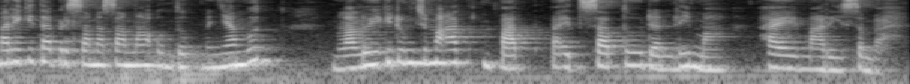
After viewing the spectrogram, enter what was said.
Mari kita bersama-sama untuk menyambut melalui Kidung Jemaat 4 bait 1 dan 5. Hai mari sembah.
